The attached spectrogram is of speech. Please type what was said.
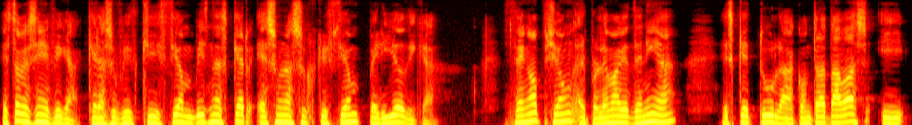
¿Esto qué significa? Que la suscripción Business Care es una suscripción periódica. Zen Option, el problema que tenía es que tú la contratabas y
